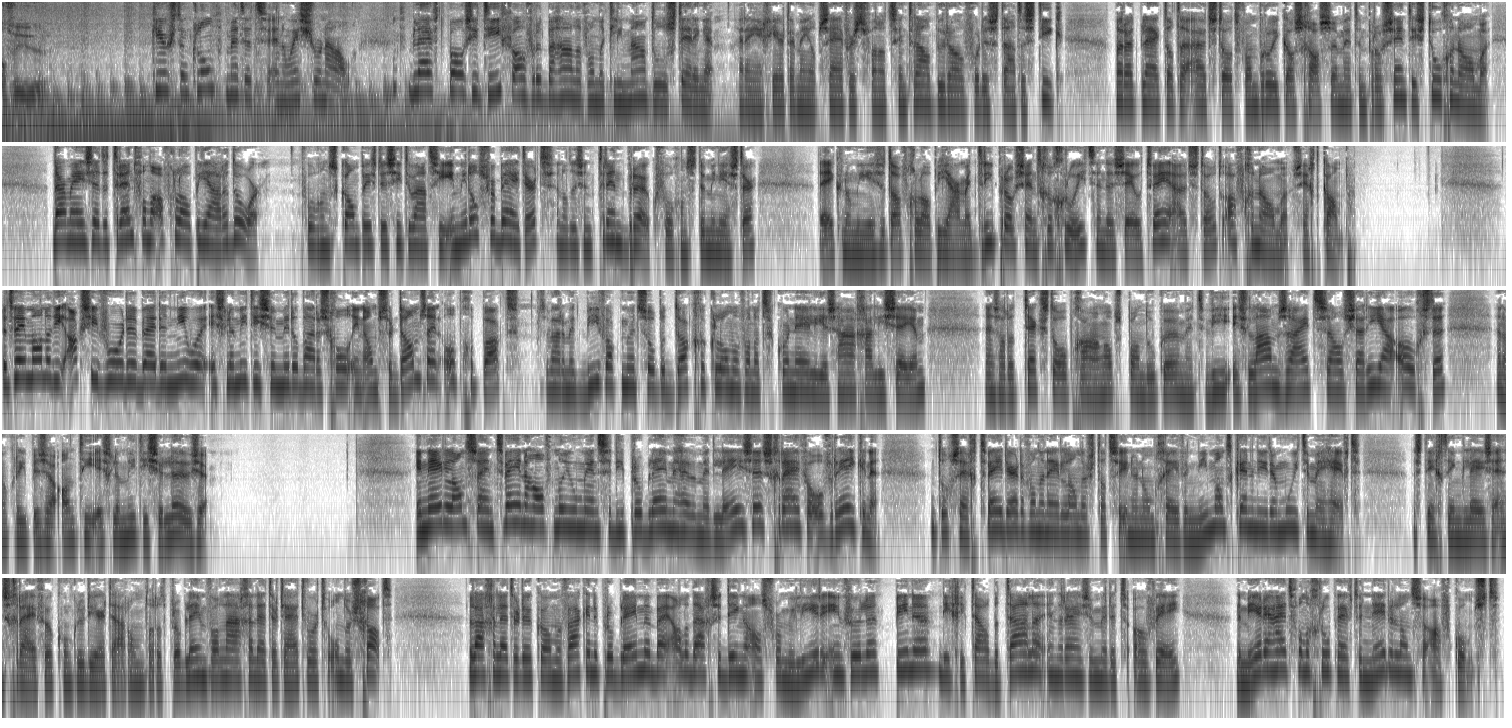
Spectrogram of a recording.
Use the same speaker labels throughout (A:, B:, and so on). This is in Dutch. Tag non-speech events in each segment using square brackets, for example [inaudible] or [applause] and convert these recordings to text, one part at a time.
A: 11 uur.
B: Kirsten Klomp met het NOS-journaal. blijft positief over het behalen van de klimaatdoelstellingen. Hij reageert daarmee op cijfers van het Centraal Bureau voor de Statistiek... waaruit blijkt dat de uitstoot van broeikasgassen met een procent is toegenomen. Daarmee zet de trend van de afgelopen jaren door. Volgens Kamp is de situatie inmiddels verbeterd... en dat is een trendbreuk volgens de minister... De economie is het afgelopen jaar met 3% gegroeid en de CO2-uitstoot afgenomen, zegt Kamp. De twee mannen die actie voerden bij de nieuwe islamitische middelbare school in Amsterdam zijn opgepakt. Ze waren met bivakmutsen op het dak geklommen van het Cornelius Haga Lyceum. En ze hadden teksten opgehangen op spandoeken met wie islam zaait zal sharia oogsten. En ook riepen ze anti-islamitische leuzen. In Nederland zijn 2,5 miljoen mensen die problemen hebben met lezen, schrijven of rekenen. En toch zegt twee derde van de Nederlanders dat ze in hun omgeving niemand kennen die er moeite mee heeft. De stichting Lezen en Schrijven concludeert daarom dat het probleem van lage letterdheid wordt onderschat. Laaggeletterden komen vaak in de problemen bij alledaagse dingen als formulieren invullen, pinnen, digitaal betalen en reizen met het OV. De meerderheid van de groep heeft een Nederlandse afkomst.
